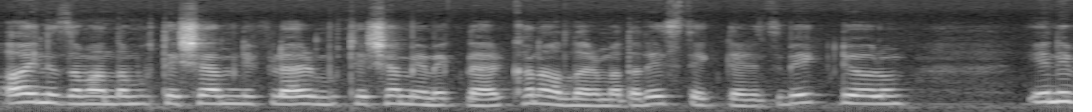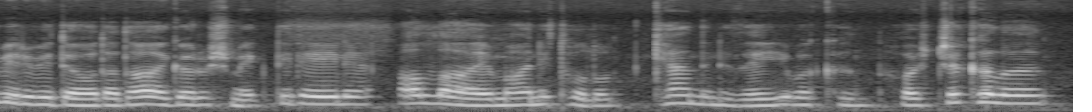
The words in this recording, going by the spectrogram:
Aynı zamanda muhteşem lifler, muhteşem yemekler kanallarıma da desteklerinizi bekliyorum. Yeni bir videoda daha görüşmek dileğiyle. Allah'a emanet olun. Kendinize iyi bakın. Hoşçakalın.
